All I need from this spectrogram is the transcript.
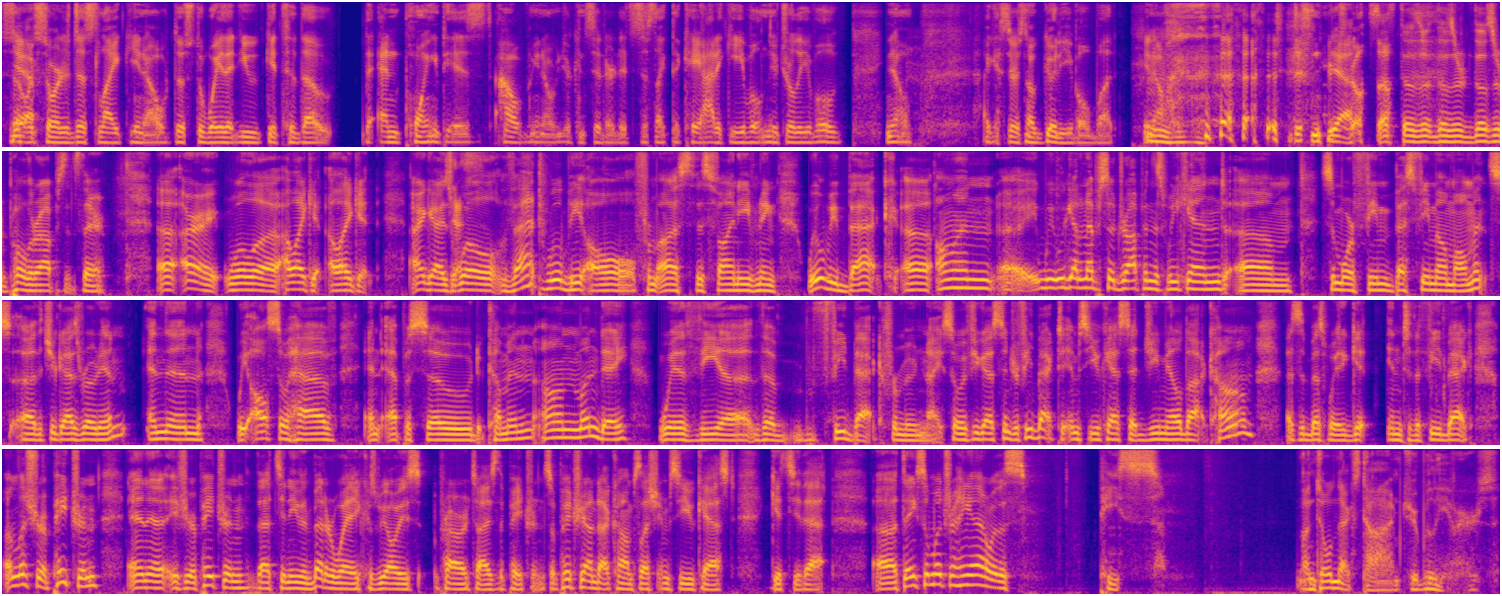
So Yeah. it's sort of just like you know, just the way that you get to the the end point is how you know you're considered. It's just like the chaotic evil, neutral evil. You know, I guess there's no good evil, but you know, just neutral. Yeah, so those are those are those are polar opposites there. Uh, all right, well, uh, I like it. I like it. All right, guys. Yes. Well, that will be all from us this fine evening. We'll be back uh, on. Uh, we we got an episode dropping this weekend. Um, some more fem- best female moments uh, that you guys wrote in, and then we also have an episode coming on Monday with the uh, the feedback for Moon Knight. So if you guys send your feedback to mcucast at gmail.com, that's the best way to get into the feedback. Unless you're a patron, and uh, if you're a patron, that's an even better way because we always prioritize the patron. So patreon.com slash mcucast gets you that. Uh, thanks so much for hanging out with us. Peace. until next time, true believers.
